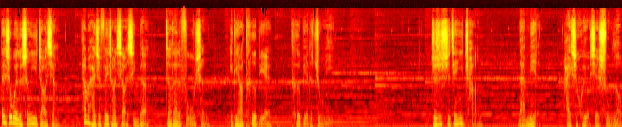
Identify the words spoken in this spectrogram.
但是为了生意着想，他们还是非常小心的交代了服务生，一定要特别特别的注意。只是时间一长，难免还是会有些疏漏。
